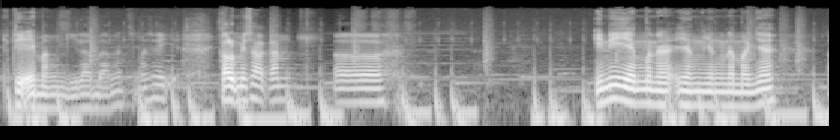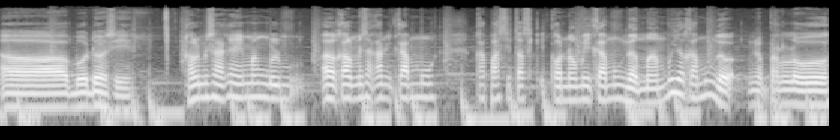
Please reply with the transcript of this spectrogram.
Itu emang gila banget sih. Maksudnya kalau misalkan uh, ini yang mana yang yang namanya uh, bodoh sih. Kalau misalkan emang belum uh, kalau misalkan kamu kapasitas ekonomi kamu nggak mampu ya kamu nggak nggak perlu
